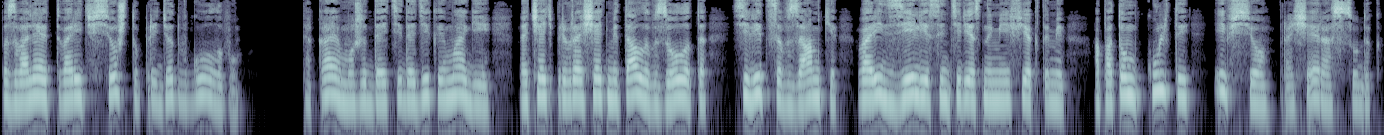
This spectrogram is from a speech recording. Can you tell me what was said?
позволяют творить все, что придет в голову. Такая может дойти до дикой магии, начать превращать металлы в золото, селиться в замке, варить зелья с интересными эффектами, а потом культы и все, прощай рассудок.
